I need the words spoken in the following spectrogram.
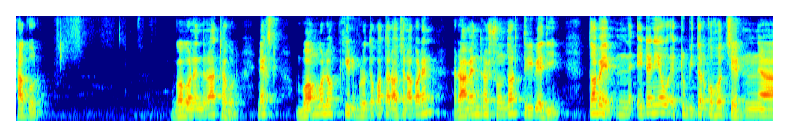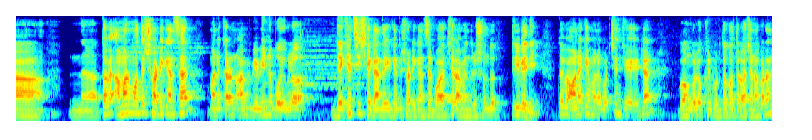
ঠাকুর। গগনেন্দ্রনাথ ঠাকুর। নেক্সট বঙ্গলক্ষ্মীর ব্রতকথা রচনা করেন রামেন্দ্র সুন্দর ত্রিবেদী। তবে এটা নিয়েও একটু বিতর্ক হচ্ছে তবে আমার মতে সঠিক অ্যান্সার মানে কারণ আমি বিভিন্ন বইগুলো দেখেছি, সেখান থেকে কিন্তু সঠিক অ্যান্সার পাওয়া যাচ্ছে রামেন্দ্র সুন্দর ত্রিবেদী। তবে অনেকে মনে করছেন যে এটার বঙ্গলক্ষ্মীর ব্রতকথা রচনা করেন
